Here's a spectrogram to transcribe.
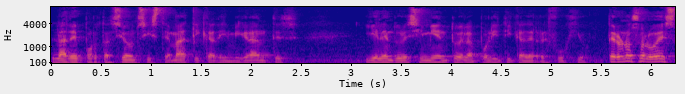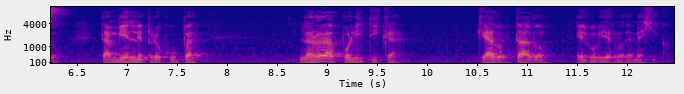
la deportación sistemática de inmigrantes y el endurecimiento de la política de refugio. Pero no solo eso, también le preocupa la nueva política que ha adoptado el gobierno de México.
